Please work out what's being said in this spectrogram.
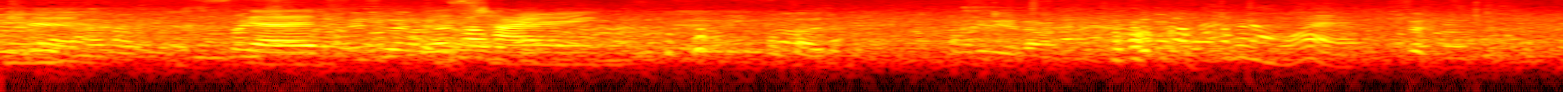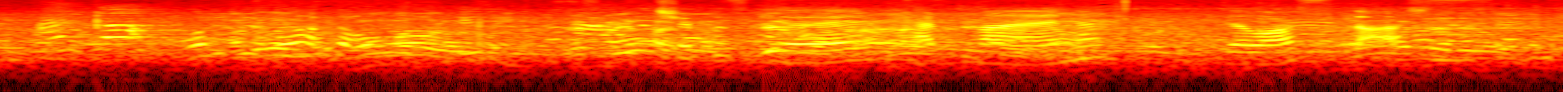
trip? It's good. It was tiring. What? What did you what the overall feeling? Trip was good. Had fun. Did a lot of stuff.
